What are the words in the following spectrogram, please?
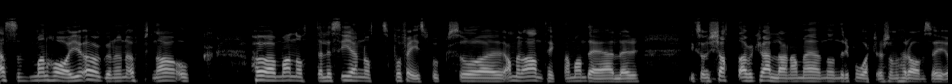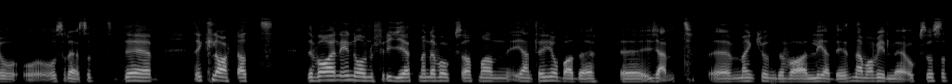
alltså man har ju ögonen öppna och hör man något eller ser något på Facebook så ja, men antecknar man det eller liksom chattar på kvällarna med någon reporter som hör av sig och, och, och sådär. Så, det, det är klart att det var en enorm frihet men det var också att man egentligen jobbade eh, jämt eh, men kunde vara ledig när man ville också. Så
